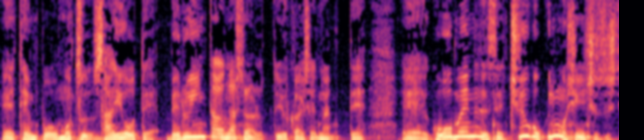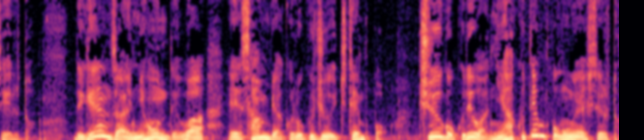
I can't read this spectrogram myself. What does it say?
えー、店舗を持つ最大手、ベルインターナショナルといういう会社になって、えー、合弁でですね、中国にも進出していると。で、現在日本では、えー、361店舗、中国では200店舗運営していると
